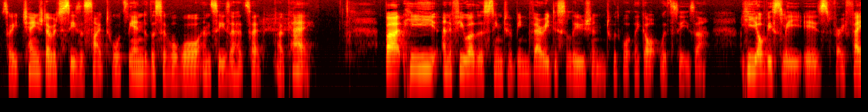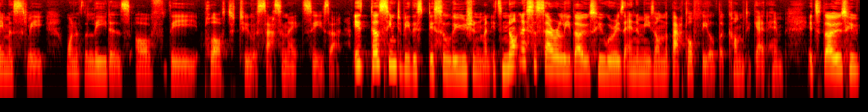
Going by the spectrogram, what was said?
So he changed over to Caesar's side towards the end of the Civil War, and Caesar had said, okay. But he and a few others seem to have been very disillusioned with what they got with Caesar. He obviously is very famously one of the leaders of the plot to assassinate Caesar. It does seem to be this disillusionment. It's not necessarily those who were his enemies on the battlefield that come to get him. It's those who,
